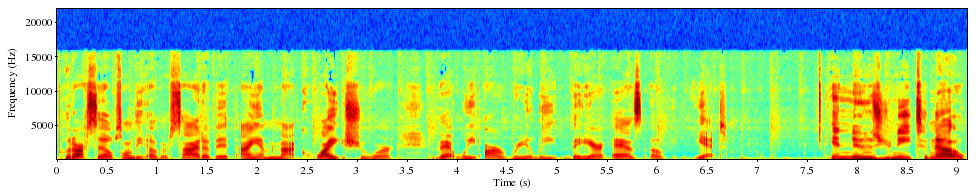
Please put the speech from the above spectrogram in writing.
put ourselves on the other side of it. I am not quite sure that we are really there as of yet. In news you need to know,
